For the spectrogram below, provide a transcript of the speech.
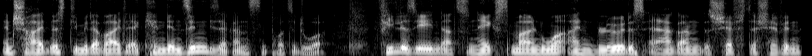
Entscheidend ist, die Mitarbeiter erkennen den Sinn dieser ganzen Prozedur. Viele sehen da zunächst mal nur ein blödes Ärgern des Chefs, der Chefin,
